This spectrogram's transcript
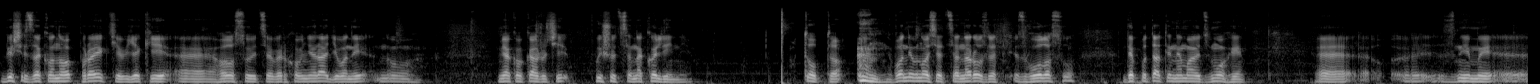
більшість законопроєктів, які голосуються в Верховній Раді, вони, ну, м'яко кажучи, пишуться на коліні. Тобто вони вносяться на розгляд з голосу, депутати не мають змоги е, е, з ними е,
